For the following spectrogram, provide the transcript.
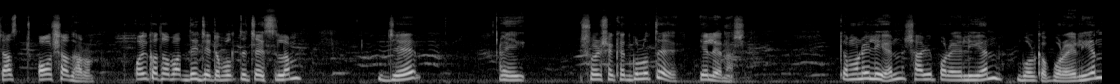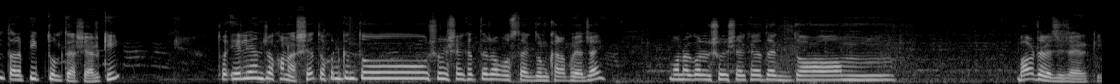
জাস্ট অসাধারণ। ওই কথা বাদ দিয়ে যেটা বলতে চাইছিলাম যে এই সরিষা ক্ষেতগুলোতে এলিয়ান আসে। কেমন এলিয়েন শাড়ি পরা এলিয়েন বোরকা পরা এলিয়েন তারা পিক তুলতে আসে আর কি। তো এলিয়েন যখন আসে, তখন কিন্তু সরিষা ক্ষেতের অবস্থা একদম খারাপ হয়ে যায়। মনে করেন সরিষা ক্ষেত একদম বারোটা বেজে যায় আর কি।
